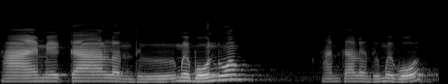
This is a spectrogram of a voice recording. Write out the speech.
20k lần thứ 14 đúng không? 20k lần thứ 14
